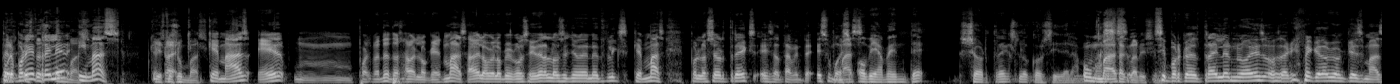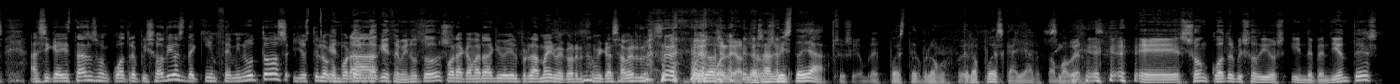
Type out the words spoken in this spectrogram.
pero Pues pone trailer y más. Y esto es un más. Que más es... mm, pues vete tú a saber lo que es más, ¿sabes? Lo, que- lo que consideran los señores de Netflix que más. Pues los short treks, exactamente, es un Pues más. obviamente, Short Treks lo consideran Un más. más. Está clarísimo. Sí, porque el tráiler no es, o sea que me quedo con que es más. Así que ahí están, son cuatro episodios de 15 minutos yo estoy loco En por, torno a- a 15 minutos. por acabar de aquí hoy el programa y irme corriendo a mi casa a verlos. A ¿Los, has visto ya? Sí, sí, hombre. Pues te, lo- te los puedes callar. Vamos sí. a ver. Eh, son cuatro episodios independientes.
